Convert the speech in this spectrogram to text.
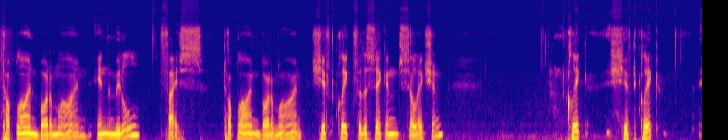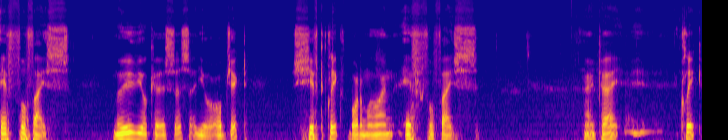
Top line, bottom line, in the middle, face. Top line, bottom line. Shift click for the second selection. Click, shift click, F for face. Move your cursor, so your object, shift click, bottom line, F for face. Okay, click,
